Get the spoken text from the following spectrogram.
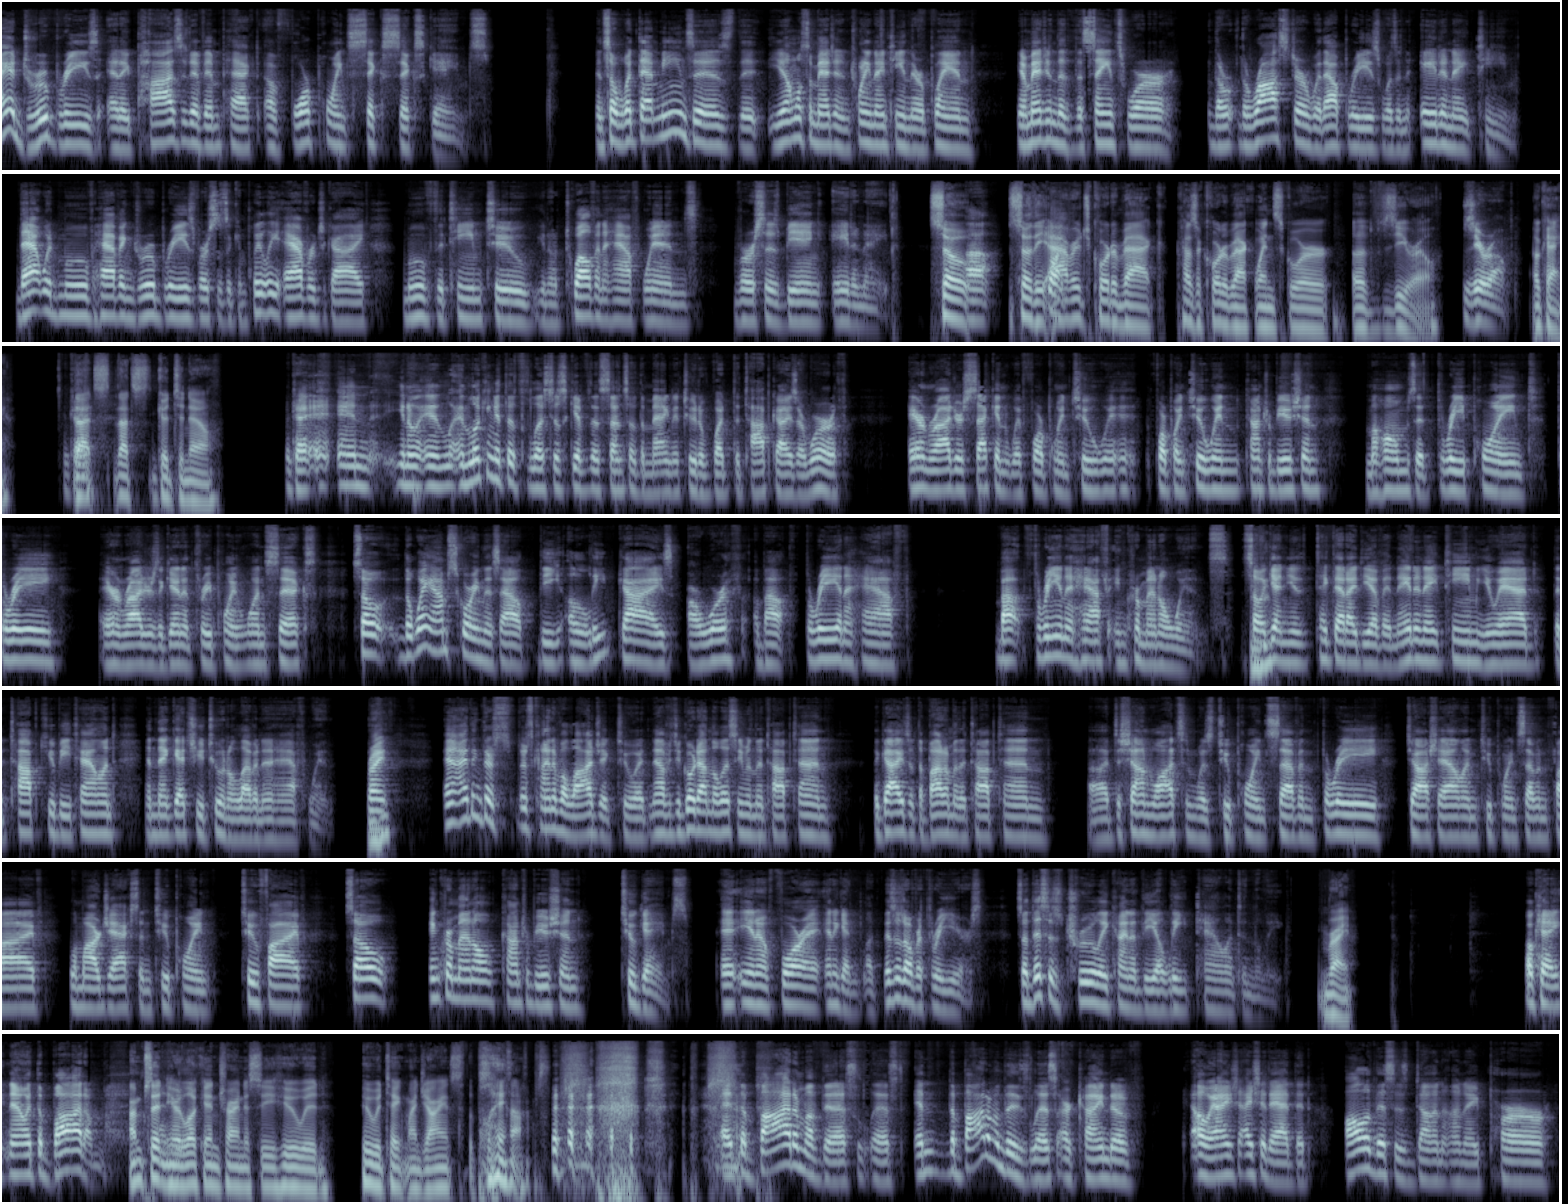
I had Drew Brees at a positive impact of 4.66 games. And so what that means is that you almost imagine in 2019 they were playing, you know, imagine that the Saints were the the roster without Brees was an 8 and 8 team. That would move having Drew Brees versus a completely average guy move the team to, you know, 12 and a half wins versus being eight and eight. So, uh, so the average quarterback has a quarterback win score of zero. Zero. Okay. Okay. That's that's good to know. Okay, and, and you know, and and looking at this list, just give the sense of the magnitude of what the top guys are worth. Aaron Rodgers second with 4.2 win, 4.2 win contribution. Mahomes at 3.3. Aaron Rodgers again at 3.16. So the way I'm scoring this out, the elite guys are worth about three and a half about three and a half incremental wins. So Mhm. again, you take that idea of an eight and eight team, you add the top QB talent, and that gets you to an 11 and a half win, right? And I think there's there's kind of a logic to it. Now, if you go down the list, even in the top 10, the guys at the bottom of the top 10, uh, Deshaun Watson was 2.73, Josh Allen 2.75, Lamar Jackson 2.25. So incremental contribution, two games. Eh, you know, for a, and again, look, this is over three years. So this is truly kind of the elite talent in the league. Right. Okay, now at the bottom, I'm sitting here looking, trying to see who would who would take my Giants to the playoffs. at the bottom of this list, and the bottom of these lists are kind of. Oh, I, sh- I should add that all of this is done on a per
